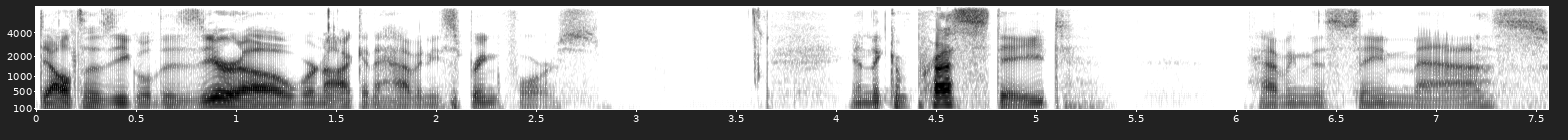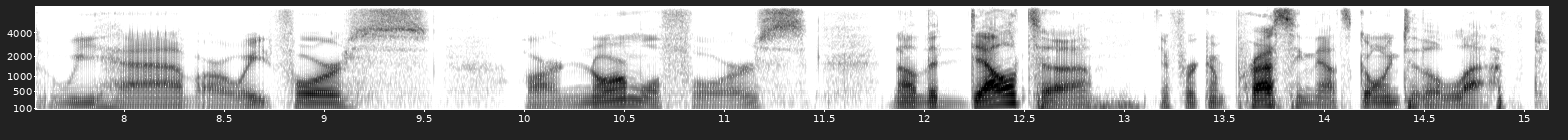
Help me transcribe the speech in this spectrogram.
delta is equal to zero, we're not going to have any spring force. In the compressed state, having this same mass, we have our weight force, our normal force. Now the delta, if we're compressing, that's going to the left.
